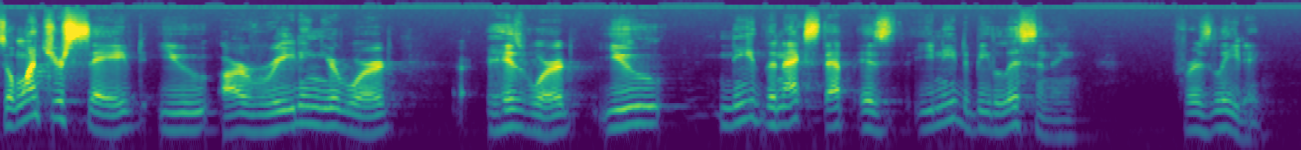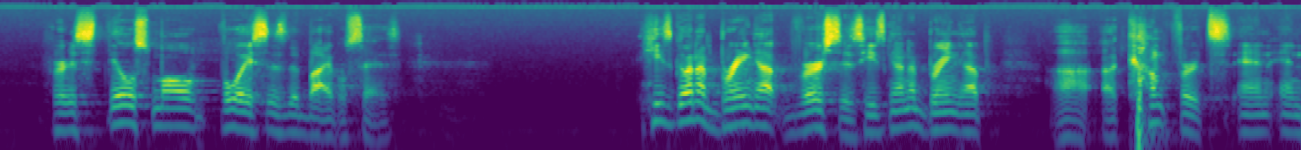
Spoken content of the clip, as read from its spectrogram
So once you're saved, you are reading your word, his word, you need the next step is you need to be listening for his leading, for his still small voice as the Bible says. He's going to bring up verses, he's going to bring up uh, uh, comforts and, and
